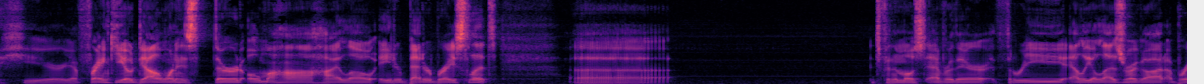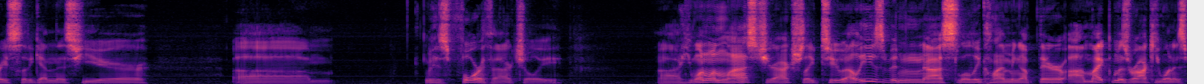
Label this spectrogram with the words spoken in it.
here. Yeah, Frankie O'Dell won his third Omaha high low eight or better bracelet. Uh, it's for the most ever there. Three. Eli Elezra got a bracelet again this year. Um, his fourth actually. Uh, he won one last year actually too. Ellie's been uh, slowly climbing up there. Uh, Michael Mizrachi won his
